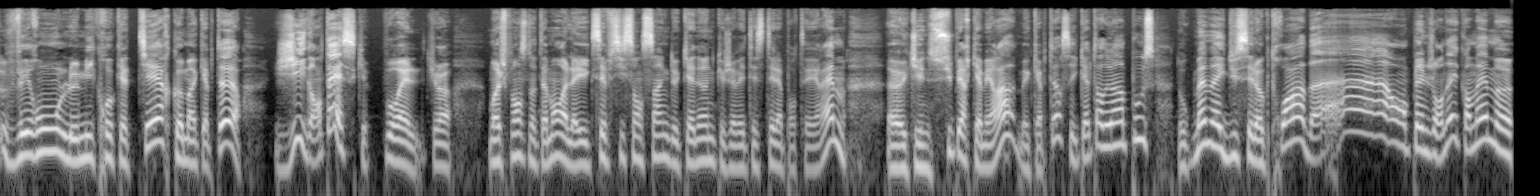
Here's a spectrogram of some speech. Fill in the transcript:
verront le micro 4 tiers comme un capteur gigantesque pour elles, tu vois. Moi, je pense notamment à la XF605 de Canon que j'avais testé là pour TRM, euh, qui est une super caméra, mais le capteur, c'est le capteur de 1 pouce. Donc même avec du C-Log 3, bah, en pleine journée, quand même, euh,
